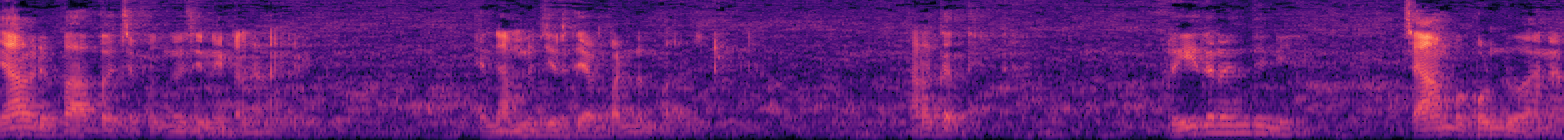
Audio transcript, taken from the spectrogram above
ഞാൻ ഒരു പാപ്പച്ച വെച്ച പെങ്കുച്ചിനെ കല്യാണം കഴിക്കും. എന്റെ അമ്മച്ചി അടുത്ത് ഞാൻ പണ്ടും പറഞ്ഞിട്ടുണ്ട്. നടക്കത്തില്ല. ഫ്രീധനം എന്തിന് ചാമ്പ കൊണ്ടുപോകാനാ.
